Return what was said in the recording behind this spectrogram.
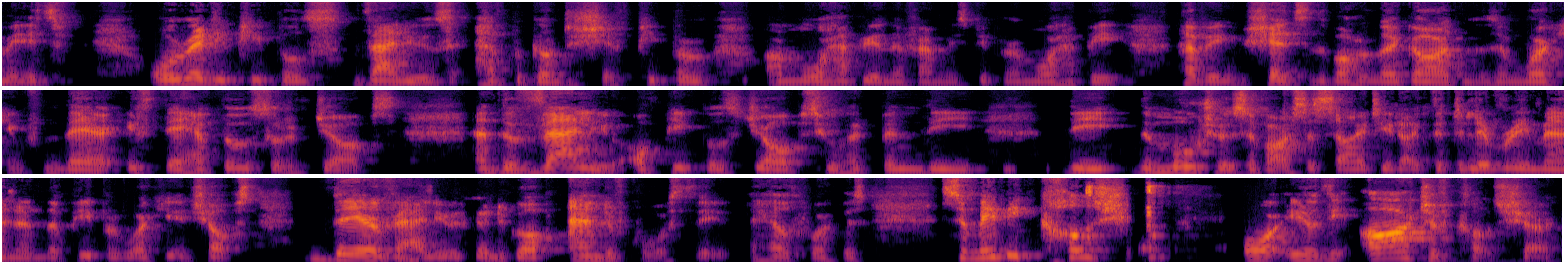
I mean, it's already people's values have begun to shift. People are more happy in their families. People are more happy having sheds at the bottom of their gardens and working from there if they have those sort of jobs. And the value of people's jobs who had been the the the motors of our society, like the delivery men and the people working in shops, their mm-hmm. value is going to go up, and of course the, the health workers. So maybe culture or you know the art of culture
